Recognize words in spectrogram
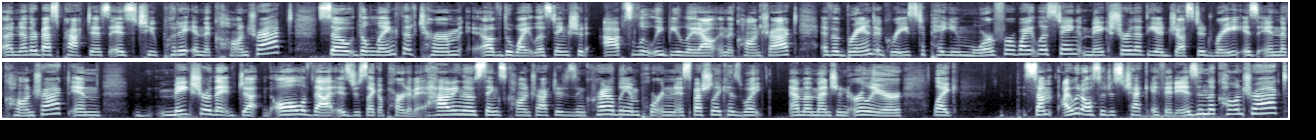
another best practice is to put it in the contract. So the length of term of the whitelisting should absolutely be laid out in the contract. If a brand agrees to pay you more for whitelisting, make sure that the adjusted rate is in the contract and make sure that ju- all of that is just like a part of it. Having those things contracted is incredibly important, especially because what Emma mentioned earlier, like some I would also just check if it is in the contract,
